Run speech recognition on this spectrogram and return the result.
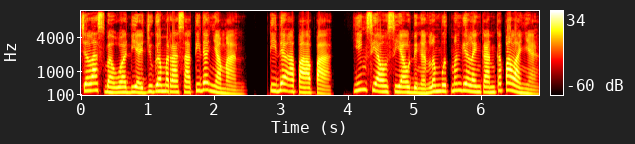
Jelas bahwa dia juga merasa tidak nyaman. Tidak apa-apa, Ying Xiao Xiao dengan lembut menggelengkan kepalanya.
